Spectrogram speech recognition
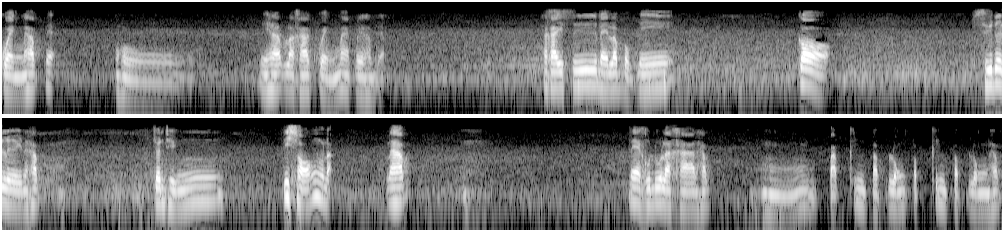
แกว่งนะครับ เนี่ยโอ้โหนี่ครับ ราคาแกว่งมากเลยครับ เนี่ย ถ้าใครซื้อในระบบนี้ ก็ซื้อได้เลยนะครับ จนถึงที่สองนู่นนะนะครับเนี่ยคุณดูราคานะครับปรับขึ้นปรับลง ปรับขึ้นปรับลงครับ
